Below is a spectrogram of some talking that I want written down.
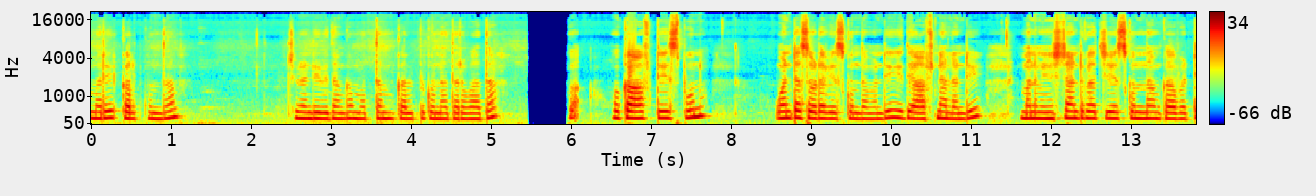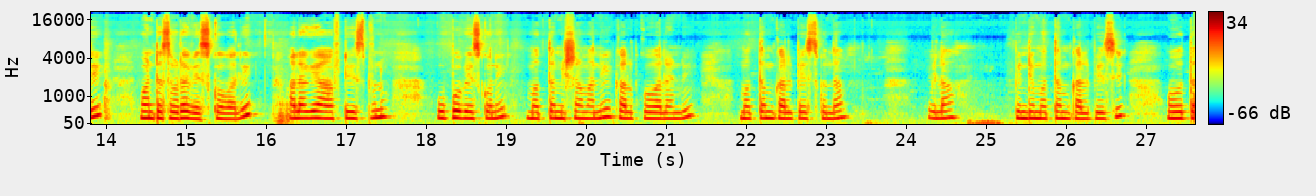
మరి కలుపుకుందాం. చూడండి ఈ విధంగా మొత్తం కలుపుకున్న తర్వాత ఒక హాఫ్ టీ స్పూన్ వంట సోడా వేసుకుందామండి. ఇది ఆప్షనల్ అండి. మనం ఇన్స్టంట్గా చేసుకుందాం కాబట్టి వంట సోడా వేసుకోవాలి. అలాగే హాఫ్ టీ స్పూన్ ఉప్పు వేసుకొని మొత్తం మిశ్రమాన్ని కలుపుకోవాలండి. మొత్తం కలిపేసుకుందాం. ఇలా పిండి మొత్తం కలిపేసి మూత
